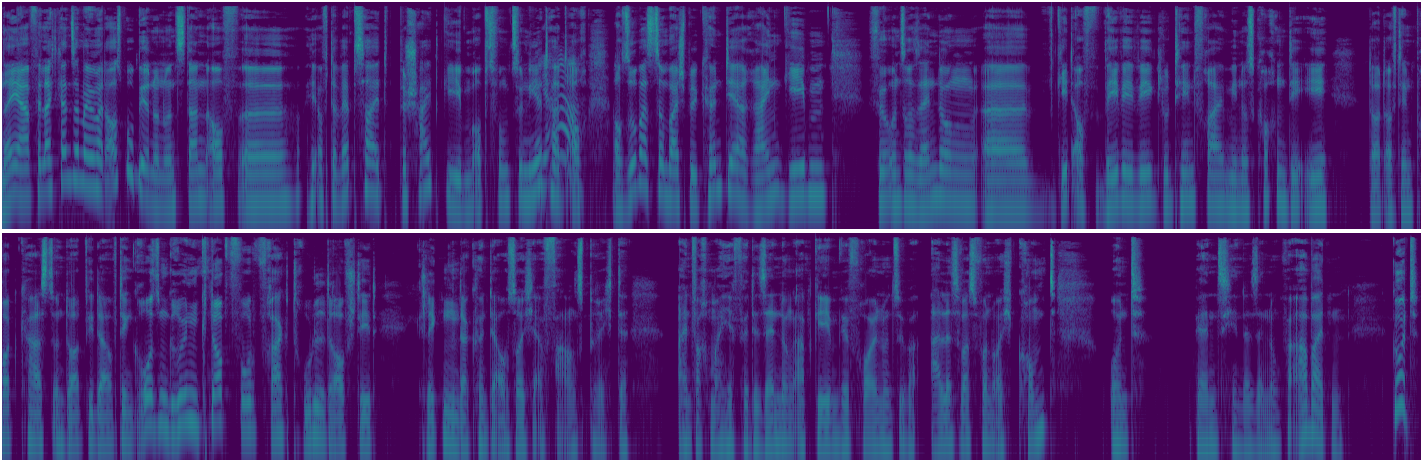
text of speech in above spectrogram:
Naja, vielleicht kannst du mal jemand ausprobieren und uns dann auf, äh, hier auf der Website Bescheid geben, ob es funktioniert Ja. hat. Auch, auch sowas zum Beispiel könnt ihr reingeben für unsere Sendung. Äh, geht auf www.glutenfrei-kochen.de, dort auf den Podcast und dort wieder auf den großen grünen Knopf, wo Frag Trudel draufsteht, klicken. Da könnt ihr auch solche Erfahrungsberichte einfach mal hier für die Sendung abgeben. Wir freuen uns über alles, was von euch kommt und werden es hier in der Sendung verarbeiten. Gut,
